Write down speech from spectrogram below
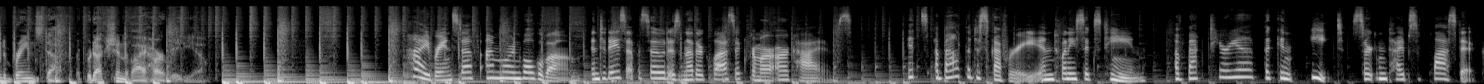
to Brainstuff, a production of iHeartRadio. Hi, Brainstuff. I'm Lauren Vogelbaum, and today's episode is another classic from our archives. It's about the discovery in 2016 of bacteria that can eat certain types of plastic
